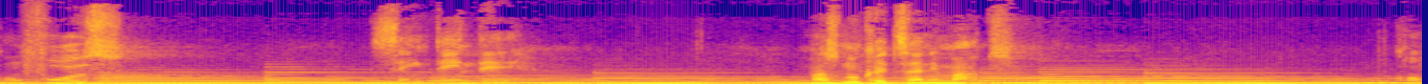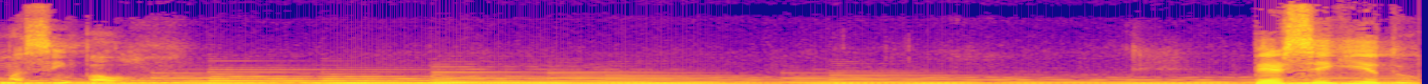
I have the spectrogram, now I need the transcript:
confuso sem entender, mas nunca desanimado. Como assim, Paulo? Perseguido,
